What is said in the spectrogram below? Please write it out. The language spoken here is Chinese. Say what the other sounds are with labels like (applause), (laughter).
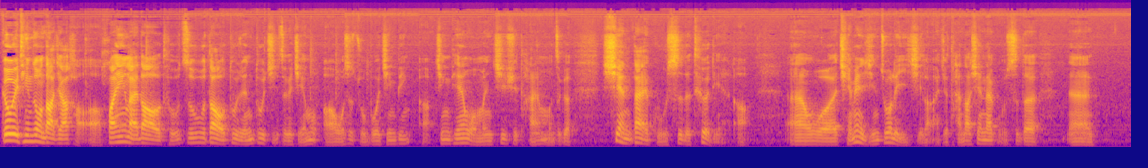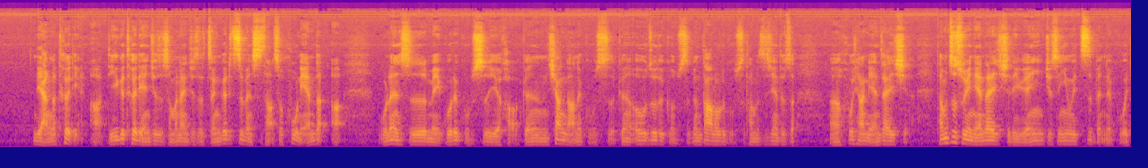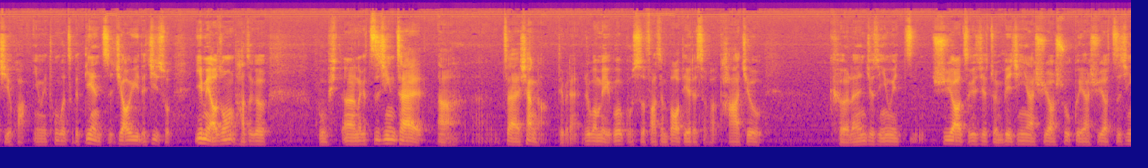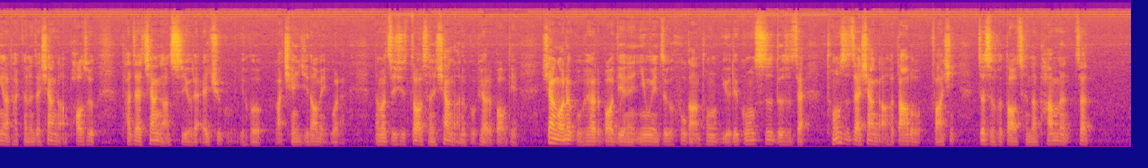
各位听众，大家好啊！欢迎来到《投资悟道，渡人渡己》这个节目啊！我是主播金兵啊！今天我们继续谈我们这个现代股市的特点啊。嗯，我前面已经做了一集了，就谈到现代股市的嗯两个特点啊。第一个特点就是什么呢？就是整个的资本市场是互联的啊。无论是美国的股市也好，跟香港的股市、跟欧洲的股市、跟大陆的股市，它们之间都是呃互相连在一起的。他们之所以连在一起的原因，就是因为资本的国际化，因为通过这个电子交易的技术，一秒钟它这个股票呃那个资金在啊在香港，对不对？如果美国股市发生暴跌的时候，它就可能就是因为需要这些准备金啊，需要赎回啊，需要资金啊，它可能在香港抛售它在香港持有的 H 股，以后把钱移到美国来，那么这就造成香港的股票的暴跌。香港的股票的暴跌呢，因为这个沪港通有的公司都是在。同时在香港和大陆发行，这时候造成了他们在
